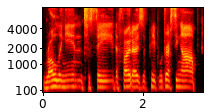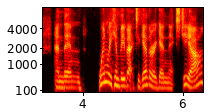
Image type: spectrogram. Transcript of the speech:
rolling in, to see the photos of people dressing up, and then when we can be back together again next year, uh,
